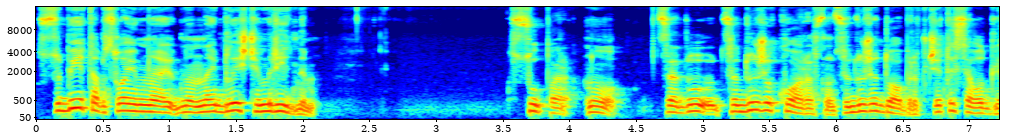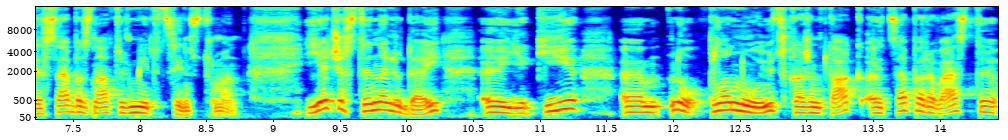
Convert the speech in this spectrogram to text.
собі там своїм най- найближчим рідним. Супер. Ну, це, це дуже корисно, це дуже добре. Вчитися от для себе знати, вміти цей інструмент. Є частина людей, е, які е, ну, планують, скажімо так, е, це перевести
